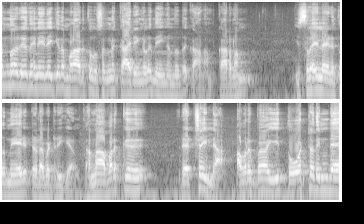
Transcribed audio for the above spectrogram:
എന്നൊരു നിലയിലേക്ക് നമ്മൾ അടുത്ത ദിവസങ്ങളിൽ കാര്യങ്ങൾ നീങ്ങുന്നത് കാണാം. കാരണം ഇസ്രായേൽ അതിനകത്ത് നേരിട്ട് ഇടപെട്ടിരിക്കുകയാണ്. കാരണം അവർക്ക് രക്ഷയില്ല. അവരിപ്പോൾ ഈ തോറ്റതിന്റെ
